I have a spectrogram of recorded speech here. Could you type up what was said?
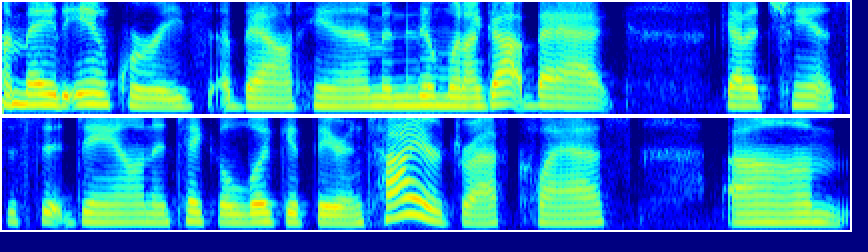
i made inquiries about him. And then when i got back got a chance to sit down and take a look at their entire draft class um,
